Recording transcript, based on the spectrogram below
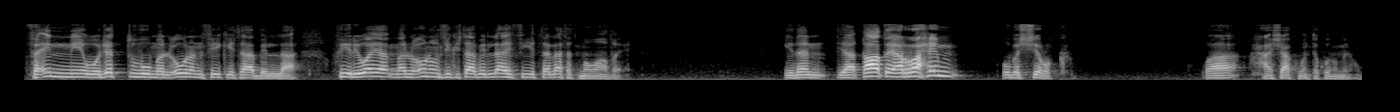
فإني وجدته ملعونا في كتاب الله. في رواية ملعون في كتاب الله في ثلاثة مواضع. اذا يا قاطع الرحم أبشرك وحاشاكم أن تكونوا منهم.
